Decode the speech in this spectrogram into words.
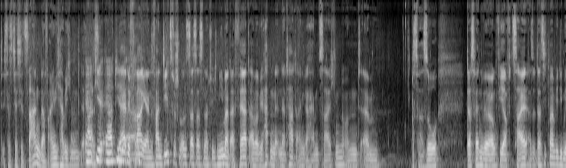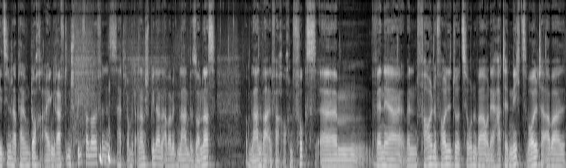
dass ich das jetzt sagen darf. Eigentlich habe ich. Er hat die, er hat die, ja, die Frage. Ja, es war ein Deal zwischen uns, dass das natürlich niemand erfährt, aber wir hatten in der Tat ein Geheimzeichen und ähm, es war so, dass wenn wir irgendwie auf Zeit, also da sieht man, wie die medizinische Abteilung doch eingreift in Spielverläufe. Das hatte ich auch mit anderen Spielern, aber mit Mladen besonders. Und Mladen war einfach auch ein Fuchs. Ähm, wenn er, wenn ein Foul eine Foul-Situation war und er hatte nichts, wollte aber,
